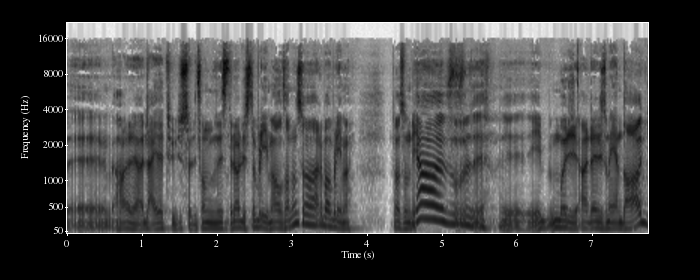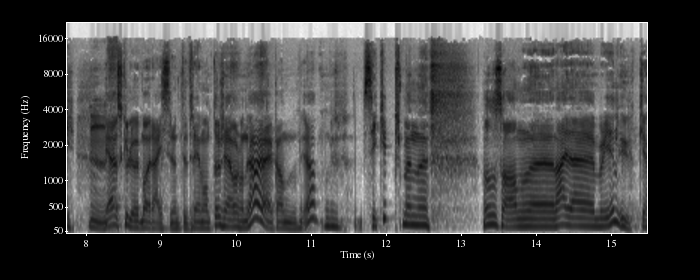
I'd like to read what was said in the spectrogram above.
eh, Jeg har leid et hus, og litt sånn, hvis dere har lyst til å bli med alle sammen, så er det bare å bli med. Sånn, ja, i morgen er det liksom en dag? Jeg skulle jo bare reise rundt i tre måneder, så jeg var sånn, ja, jeg kan, ja, sikkert, men Og så sa han, nei, det blir en uke.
